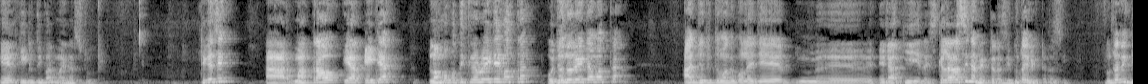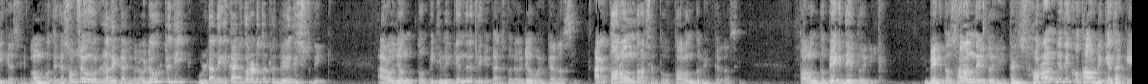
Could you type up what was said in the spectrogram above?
L T to the power minus two ঠিক আছে? আর মাত্রাও এর এইটা, লম্ব প্রতিক্রিয়ারও এইটাই মাত্রা, ওজনেরও এইটা মাত্রা। আর যদি তোমাকে বলে যে এটা কি স্কেলার রাশি না ভেক্টর রাশি? দুটাই ভেক্টর রাশি। দুটারই দিক আছে। লম্ব প্রতিক্রিয়া সবসময় উল্টা দিকে কাজ করে। ওটাও একটা দিক। উল্টা দিকে কাজ করাটা তো একটা নির্দিষ্ট দিক। আর ওজন তো পৃথিবীর কেন্দ্রের দিকে কাজ করে। ওইটাও ভেক্টর রাশি। আরে তরন্ত আছে তো তরন্ত ভেক্টর রাশি। তরন্ত বেগ দিয়ে তৈরি। বেগ তো সরণ দিয়ে তৈরি তাই সরণ যদি কোথাও ঢেকে থাকে,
